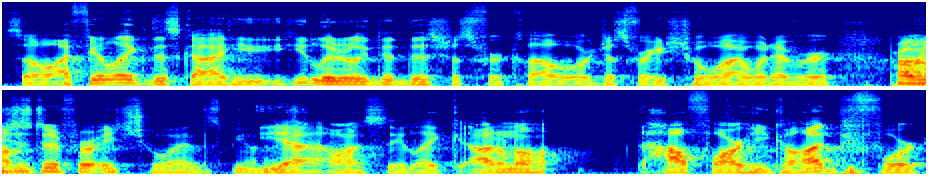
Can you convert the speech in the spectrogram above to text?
So I feel like this guy, he he literally did this just for clout or just for H2OI, whatever. probably Um, just did it for H2OI. Let's be honest. Yeah, honestly, like I don't know how far he got before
